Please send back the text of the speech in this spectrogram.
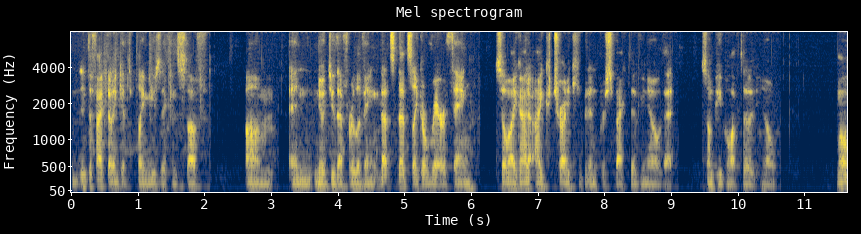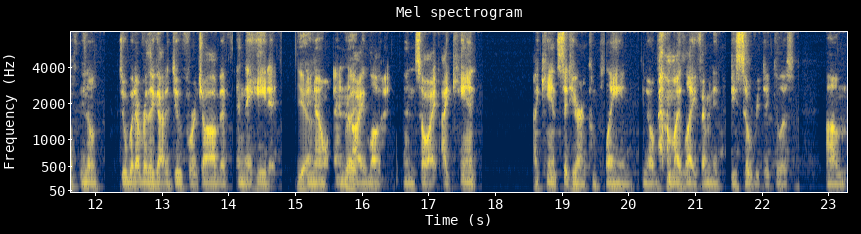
the fact that I get to play music and stuff, um, and you know do that for a living. That's that's like a rare thing. So I got I could try to keep it in perspective. You know that some people have to you know, well you know do whatever they got to do for a job if, and they hate it. Yeah, you know and right. i love it. And so i i can't i can't sit here and complain you know about my life. I mean it'd be so ridiculous. Um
